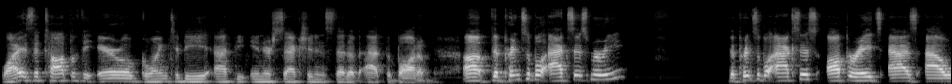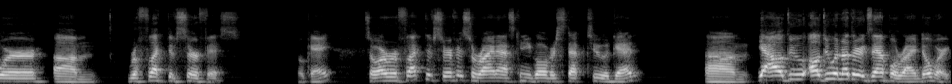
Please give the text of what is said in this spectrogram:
Why is the top of the arrow going to be at the intersection instead of at the bottom? Uh, the principal axis, Marie, the principal axis operates as our um, reflective surface. Okay, so our reflective surface. So Ryan asked, can you go over step two again? Um, yeah, I'll do. I'll do another example, Ryan. Don't worry.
